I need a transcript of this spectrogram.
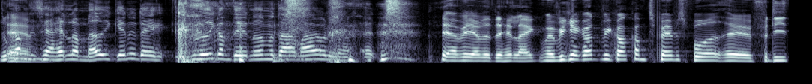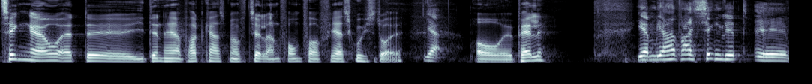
Nu kommer Øhm. det til at handle om mad igen i dag. Jeg ved ikke, om det er noget med dig og mig, Oliver. Ja, men jeg ved det heller ikke. Men vi kan godt, vi kan godt komme tilbage på sporet, øh, fordi tingen er jo, at øh, i den her podcast, man fortæller en form for fiasko-historie. Ja. Og øh, Palle, Jamen, jeg havde faktisk tænkt lidt, øh,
